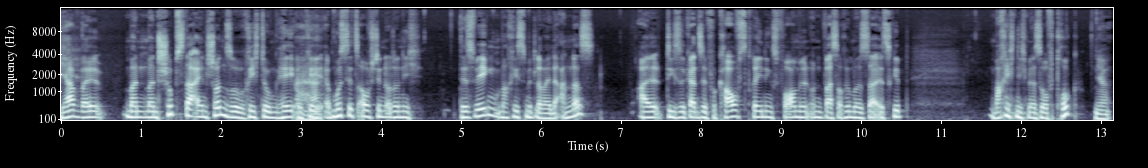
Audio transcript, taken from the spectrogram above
ja, weil man, man schubst da einen schon so Richtung, hey, okay, Aha. er muss jetzt aufstehen oder nicht. Deswegen mache ich es mittlerweile anders. All diese ganze Verkaufstrainingsformeln und was auch immer es da es gibt, mache ich nicht mehr so auf Druck. Ja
